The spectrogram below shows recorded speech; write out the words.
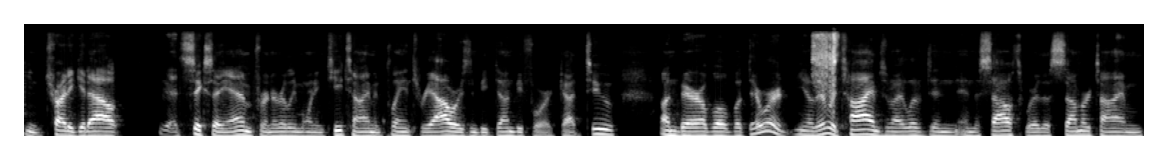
you try to get out at 6 a.m for an early morning tee time and play in three hours and be done before it got too unbearable. But there were you know there were times when i lived in in the south where the summertime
